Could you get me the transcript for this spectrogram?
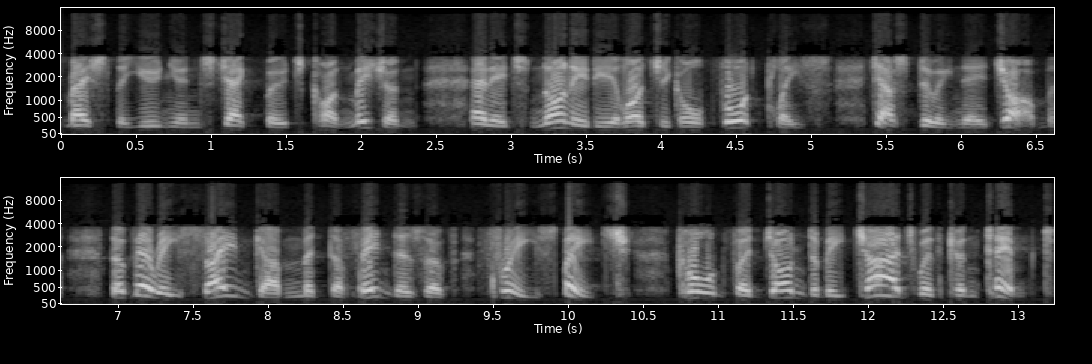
Smash the Union's jackboots commission and its non-ideological thought police just doing their job, the very same government defenders of free speech called for John to be charged with contempt.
